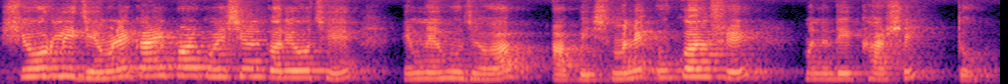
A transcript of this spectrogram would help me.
શ્યોરલી જેમણે કાંઈ પણ ક્વેશ્ચન કર્યો છે એમને હું જવાબ આપીશ મને ઉકલશે મને દેખાશે તો.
